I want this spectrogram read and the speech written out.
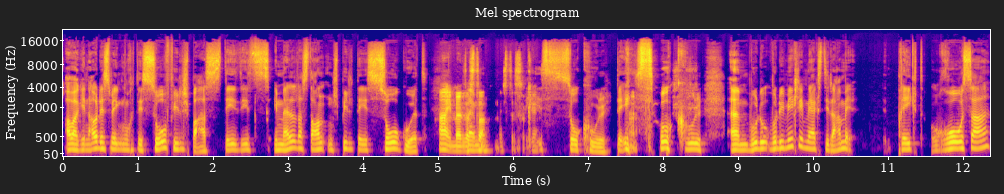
aber genau deswegen macht es so viel Spaß. Die, die ist, Imelda Stanton spielt die so gut. Ah, Imelda ähm, Stanton ist das okay. Die ist so cool. Der ja. ist so cool. Ähm, wo, du, wo du wirklich merkst, die Dame trägt rosa,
